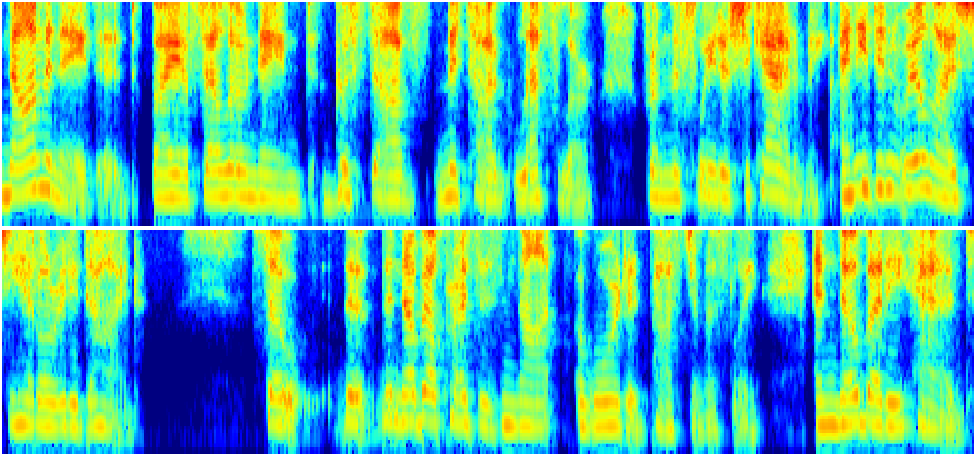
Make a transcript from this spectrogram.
nominated by a fellow named Gustav Mittag Leffler from the Swedish Academy, and he didn't realize she had already died. So the, the Nobel Prize is not awarded posthumously, and nobody had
